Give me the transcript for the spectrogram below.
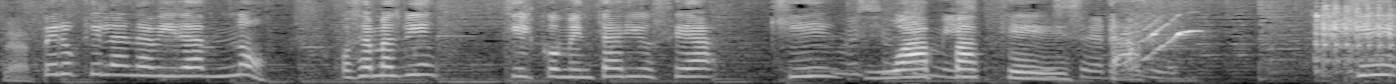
Claro. Pero que la Navidad no. O sea, más bien que el comentario sea, qué guapa mi- que estás. Qué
